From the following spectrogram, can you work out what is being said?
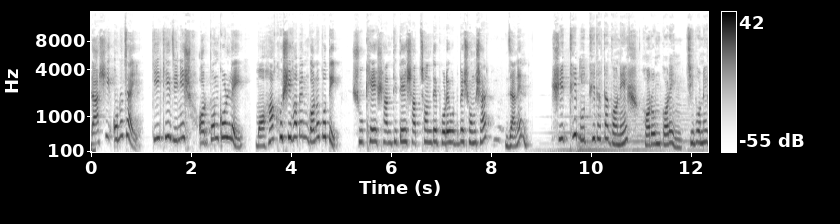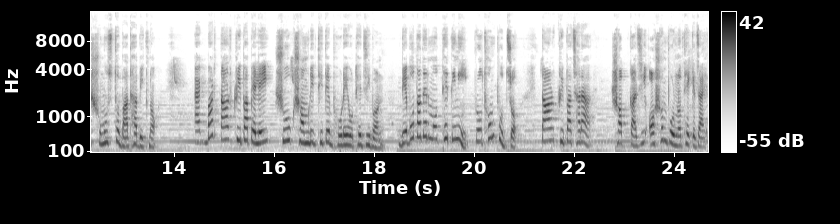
রাশি অনুযায়ী কি কি জিনিস অর্পণ করলে মহা খুশি হবেন গণপতি? সুখে, শান্তিতে, স্বাচ্ছন্দ্যে ভরে উঠবে সংসার? জানেন? সিদ্ধি বুদ্ধিদাতা গণেশ হরণ করেন জীবনের সমস্ত বাধা বিঘ্ন। একবার তাঁর কৃপা পেলেই সুখ সমৃদ্ধিতে ভরে ওঠে জীবন। দেবতাদের মধ্যে তিনি প্রথম পুত্র। তার কৃপা ছাড়া সব কাজই অসম্পূর্ণ থেকে যায়।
